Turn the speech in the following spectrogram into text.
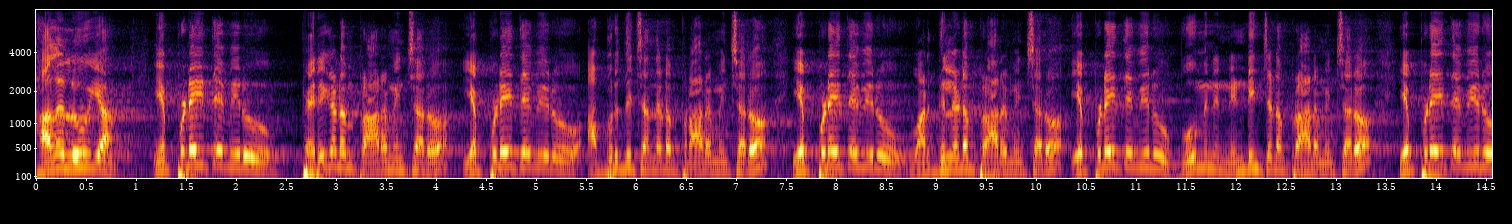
హలలుయ ఎప్పుడైతే వీరు పెరగడం ప్రారంభించారో ఎప్పుడైతే వీరు అభివృద్ధి చెందడం ప్రారంభించారో ఎప్పుడైతే వీరు వర్ధిల్లడం ప్రారంభించారో ఎప్పుడైతే వీరు భూమిని నిండించడం ప్రారంభించారో ఎప్పుడైతే వీరు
